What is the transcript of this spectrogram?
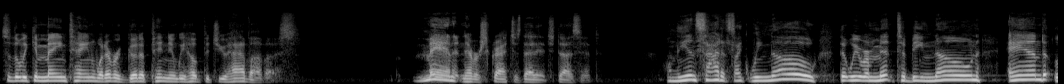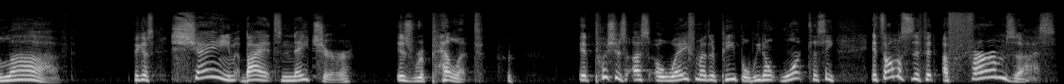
so that we can maintain whatever good opinion we hope that you have of us. But man, it never scratches that itch, does it? On the inside, it's like we know that we were meant to be known and loved. Because shame, by its nature, is repellent. It pushes us away from other people we don't want to see. It's almost as if it affirms us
